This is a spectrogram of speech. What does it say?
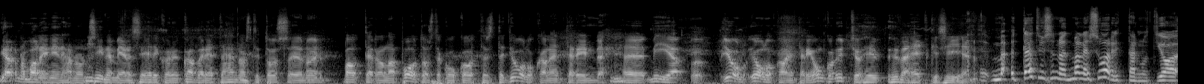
Jarno Malininhan on siinä mielessä erikoinen kaveri, että hän nosti tuossa jo noin Pautteralla puolitoista kuukautta sitten joulukalenterin. Mia, joulu, joulukalenteri, onko nyt jo hy- hyvä hetki siihen? Mä, täytyy sanoa, että mä olen suorittanut jo,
